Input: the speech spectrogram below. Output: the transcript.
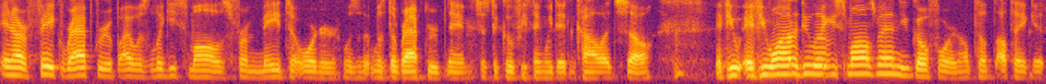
in our fake rap group, I was Liggy Smalls from Made to Order was the, was the rap group name. It's just a goofy thing we did in college. So, if you if you want to do Liggy Smalls, man, you go for it. I'll t- I'll take it.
